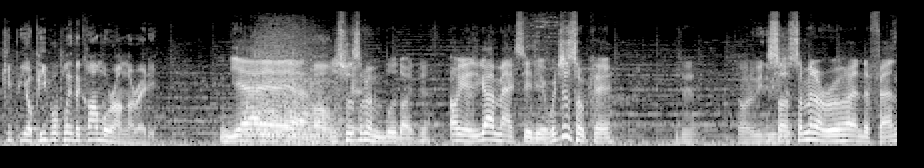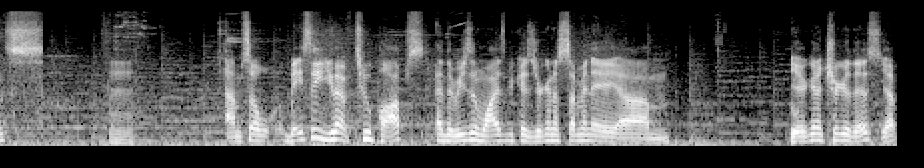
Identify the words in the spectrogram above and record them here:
people, yo, people play the combo wrong already. Yeah, yeah, yeah. Oh, You're supposed to summon Blue Dog, dude. Okay, you got Maxi here, which is okay. So, we, we So just- summon Aruha in defense. Hmm. Um, so basically you have two pops, and the reason why is because you're gonna summon a um. yeah, You're gonna trigger this. Yep.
